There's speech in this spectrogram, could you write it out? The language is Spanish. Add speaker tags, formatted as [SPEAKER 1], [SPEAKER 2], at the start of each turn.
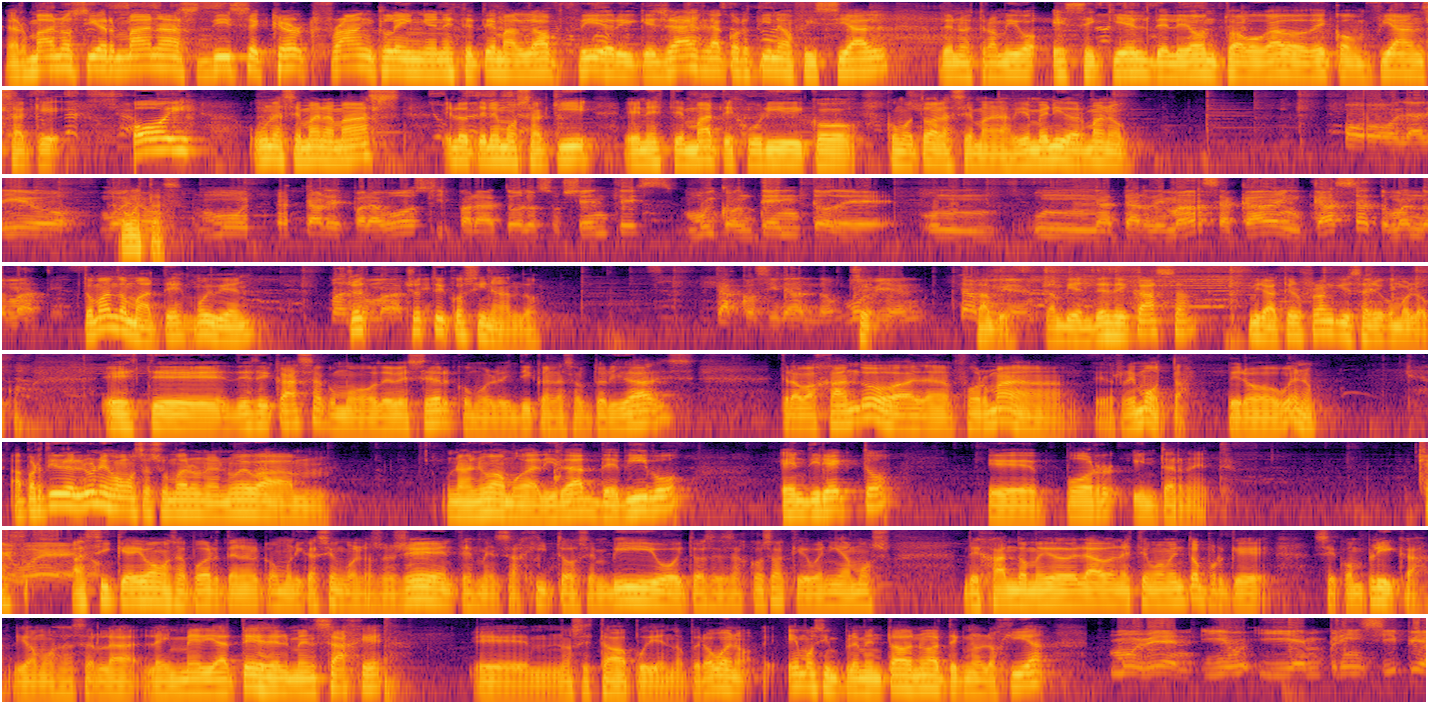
[SPEAKER 1] Hermanos y hermanas, dice Kirk Franklin en este tema Love Theory, que ya es la cortina oficial de nuestro amigo Ezequiel de León, tu abogado de confianza, que hoy, una semana más, lo tenemos aquí en este mate jurídico como todas las semanas. Bienvenido, hermano.
[SPEAKER 2] Hola, Diego.
[SPEAKER 1] ¿Cómo estás?
[SPEAKER 2] Muy buenas tardes para vos y para todos los oyentes. Muy contento de una tarde más acá en casa tomando mate.
[SPEAKER 1] Tomando mate, muy bien. Yo, estoy cocinando.
[SPEAKER 2] Estás cocinando, muy bien.
[SPEAKER 1] también, también, desde casa. Mira, Kerr Franklin salió como loco. Este, desde casa, como debe ser, como lo indican las autoridades, trabajando a la forma eh, remota. Pero bueno, a partir del lunes vamos a sumar una nueva, mm, una nueva modalidad de vivo en directo eh, por internet. Así, que ahí vamos a poder tener comunicación con los oyentes, mensajitos en vivo y todas esas cosas que veníamos dejando medio de lado en este momento porque se complica, digamos, hacer la, inmediatez del mensaje eh, no se estaba pudiendo. Pero bueno, hemos implementado nueva tecnología.
[SPEAKER 2] Muy bien, y, en principio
